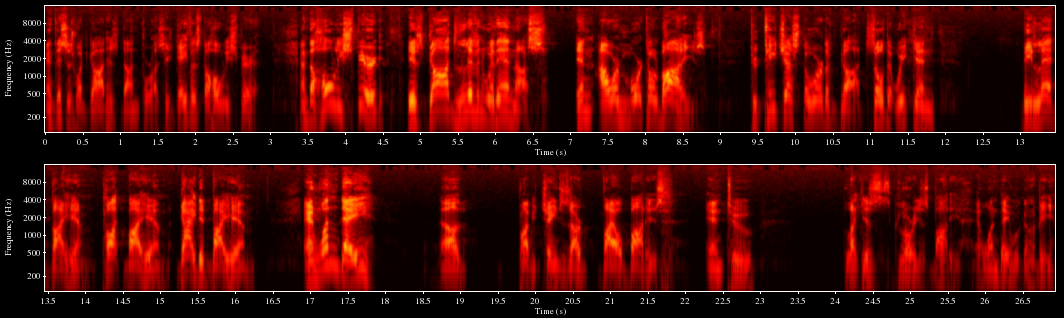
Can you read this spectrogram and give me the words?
And this is what God has done for us. He gave us the Holy Spirit. And the Holy Spirit is God living within us, in our mortal bodies, to teach us the Word of God so that we can be led by Him, taught by Him, guided by Him. And one day, uh, probably changes our vile bodies into like His glorious body. And one day we're going to be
